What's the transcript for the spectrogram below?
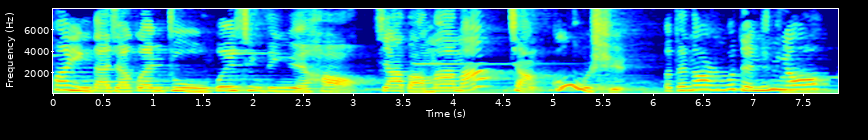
欢迎大家关注微信订阅号“家宝妈妈讲故事”。我在那儿，我等着你哦。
